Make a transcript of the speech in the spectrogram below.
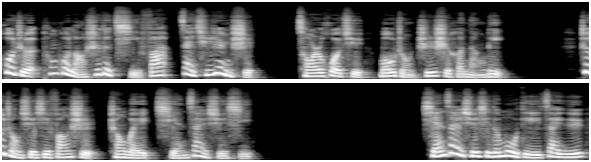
或者通过老师的启发再去认识，从而获取某种知识和能力，这种学习方式称为潜在学习。潜在学习的目的在于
